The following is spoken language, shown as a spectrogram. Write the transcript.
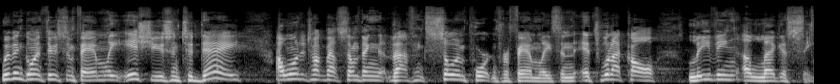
we've been going through some family issues. And today, I want to talk about something that I think is so important for families, and it's what I call leaving a legacy.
